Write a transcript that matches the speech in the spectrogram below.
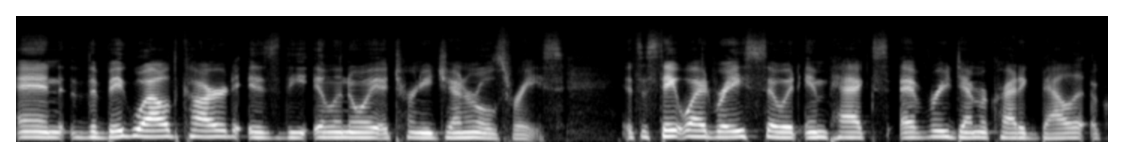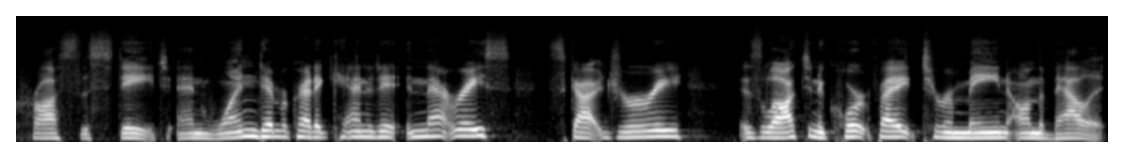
And the big wild card is the Illinois Attorney General's race. It's a statewide race, so it impacts every Democratic ballot across the state. And one Democratic candidate in that race, Scott Drury, is locked in a court fight to remain on the ballot.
